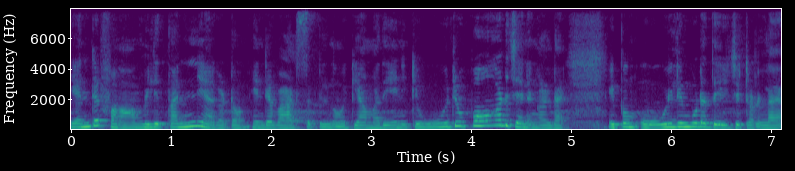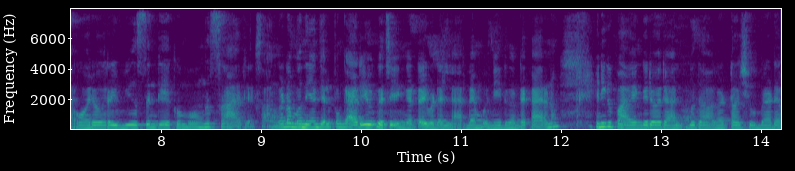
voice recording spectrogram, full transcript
എന്റെ ഫാമിലി തന്നെയാണ് കേട്ടോ. എന്റെ വാട്സപ്പിൽ നോക്കിയാൽ മതി. എനിക്ക് ഒരുപാട് ജനങ്ങളുടെ ഇപ്പം ഓയിലും കൂടെ തേച്ചിട്ടുള്ള ഓരോ റിവ്യൂസും കേൾക്കുമ്പോൾ അങ്ങ് സങ്കടം വന്ന് ഞാൻ ചിലപ്പം കാര്യമൊക്കെ ചെയ്യും കേട്ടോ ഇവിടെ എല്ലാവരുടെയും മുന്നിൽ ഇരുന്നുണ്ട് കാരണം എനിക്ക് ഭയങ്കര ഒരു അത്ഭുതമാണ് കേട്ടോ. ശുഭയുടെ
